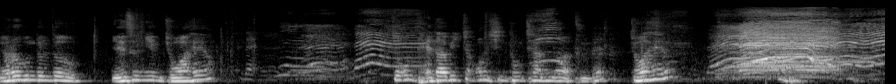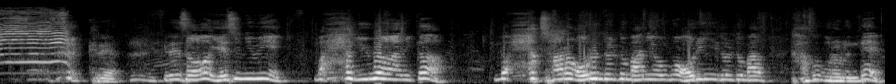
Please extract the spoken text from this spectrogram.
여러분들도 예수님 좋아해요? 네. 조금 대답이 조금 신통치 않은 것 같은데 좋아해요? 그래요. 그래서 예수님이 막 유명하니까 막 사람 어른들도 많이 오고 어린이들도 막 가고 그러는데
